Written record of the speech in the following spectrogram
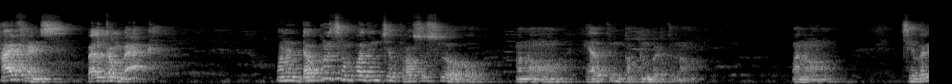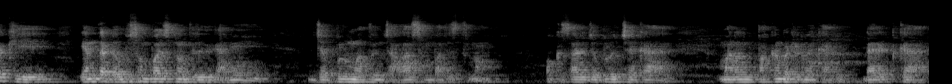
హాయ్ ఫ్రెండ్స్ వెల్కమ్ బ్యాక్ మనం డబ్బులు సంపాదించే ప్రాసెస్లో మనం హెల్త్ని పక్కన పెడుతున్నాం. మనం చివరికి ఎంత డబ్బు సంపాదిస్తున్నాం తెలియదు కానీ జబ్బులు మాత్రం చాలా సంపాదిస్తున్నాం. ఒకసారి జబ్బులు వచ్చాక మనల్ని పక్కన పెట్టడమే కాదు డైరెక్ట్గా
